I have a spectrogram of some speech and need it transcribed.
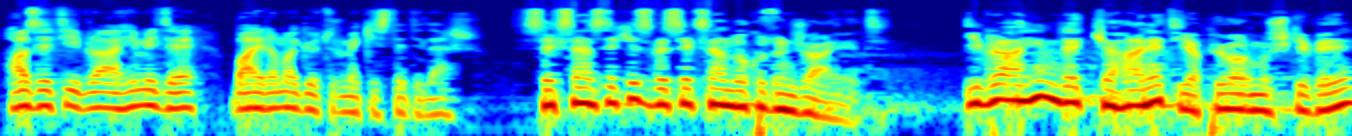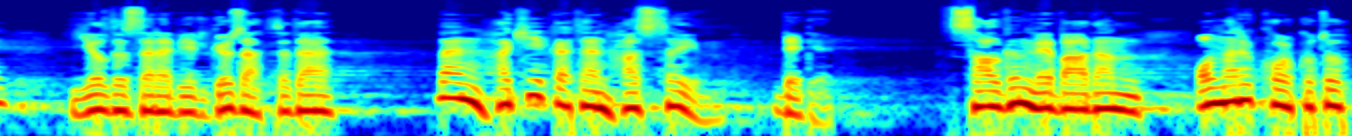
Hz. İbrahim'i de bayrama götürmek istediler. 88 ve 89. ayet İbrahim de kehanet yapıyormuş gibi yıldızlara bir göz attı da ben hakikaten hastayım dedi. Salgın vebadan onları korkutup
